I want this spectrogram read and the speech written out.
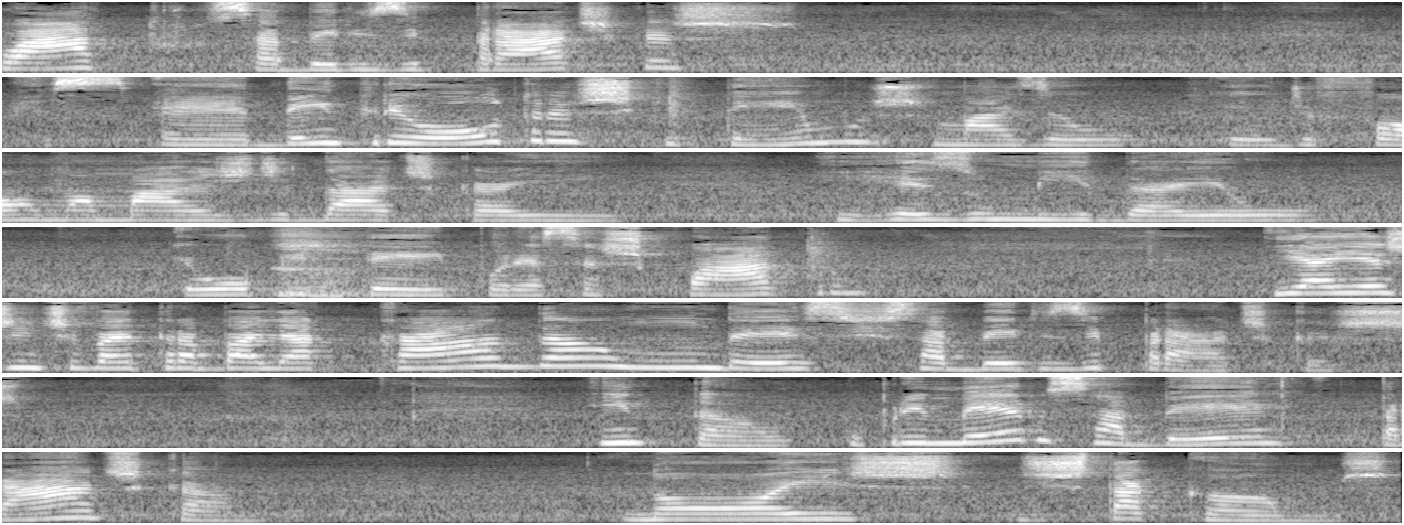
quatro saberes e práticas, é, dentre outras que temos, mas eu, eu de forma mais didática e, e resumida eu, eu optei por essas quatro. E aí a gente vai trabalhar cada um desses saberes e práticas. Então, o primeiro saber, prática, nós destacamos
